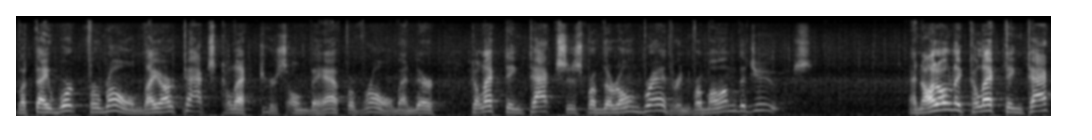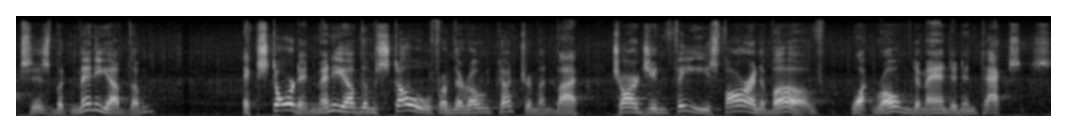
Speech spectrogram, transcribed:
but they work for Rome. They are tax collectors on behalf of Rome, and they're collecting taxes from their own brethren, from among the Jews. And not only collecting taxes, but many of them extorted, many of them stole from their own countrymen by charging fees far and above what Rome demanded in taxes.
